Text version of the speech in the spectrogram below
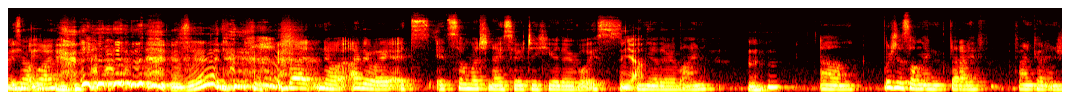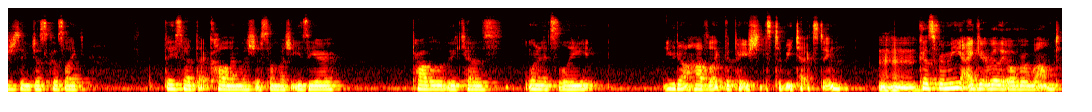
Is that why? Is it? but no, either way, it's it's so much nicer to hear their voice Yeah. on the other line. Mm-hmm. Um, which is something that I find kind of interesting, just because like they said that calling was just so much easier. Probably because when it's late, you don't have like the patience to be texting. mm-hmm. Because for me, I get really overwhelmed.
